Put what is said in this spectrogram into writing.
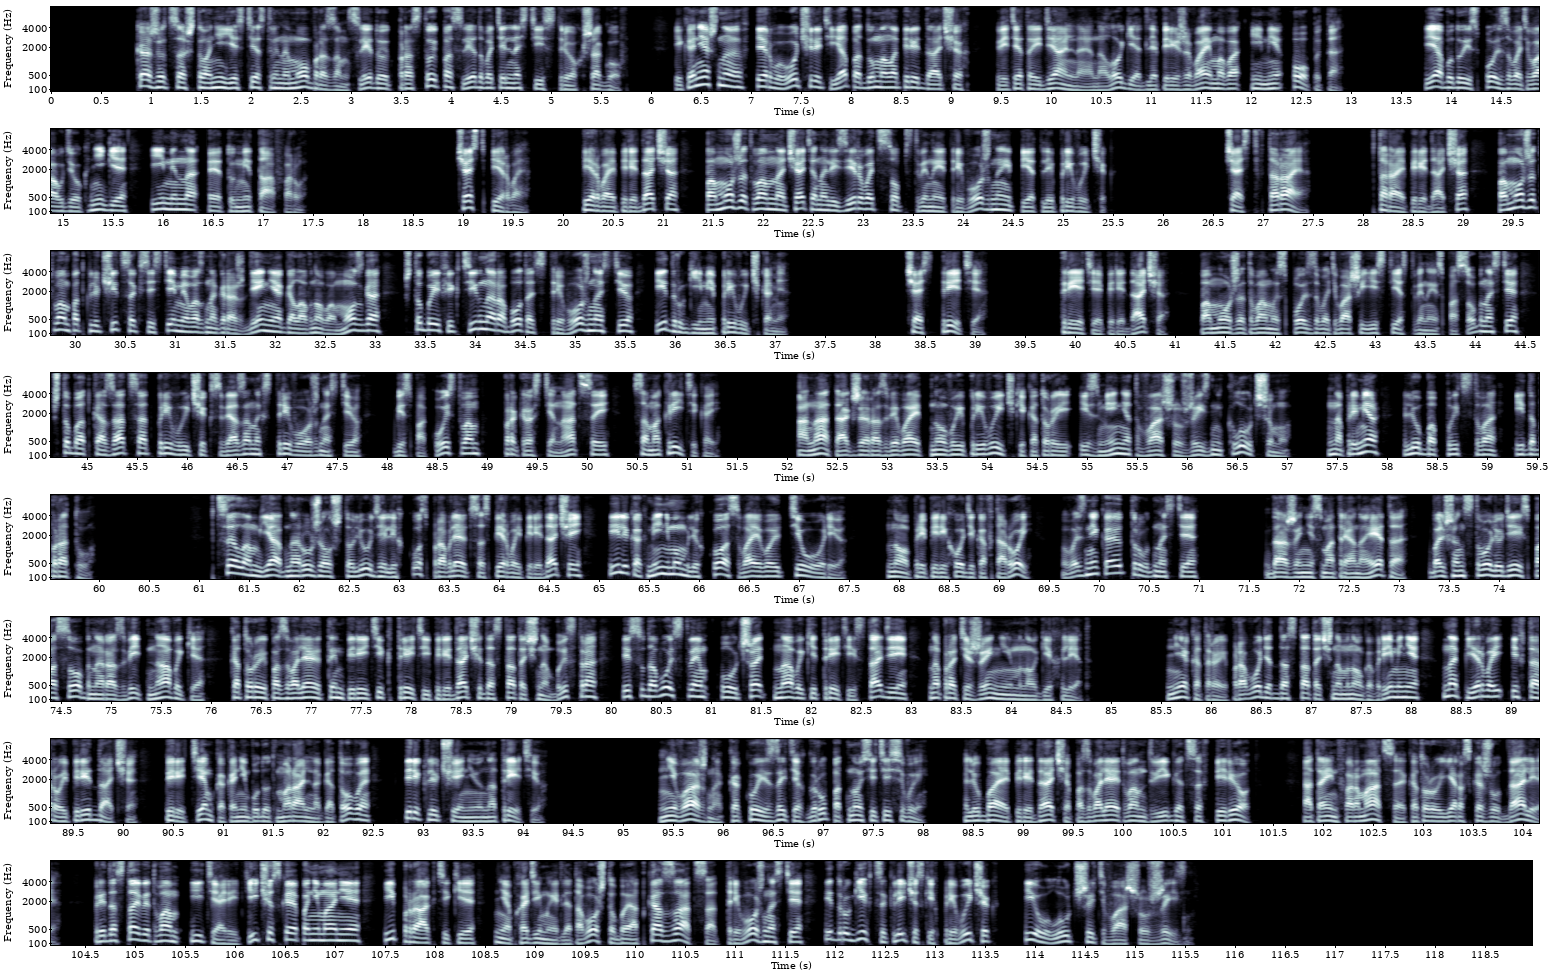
Кажется, что они естественным образом следуют простой последовательности из трех шагов. И, конечно, в первую очередь я подумал о передачах, ведь это идеальная аналогия для переживаемого ими опыта. Я буду использовать в аудиокниге именно эту метафору. Часть первая. Первая передача поможет вам начать анализировать собственные тревожные петли привычек. Часть вторая. Вторая передача поможет вам подключиться к системе вознаграждения головного мозга, чтобы эффективно работать с тревожностью и другими привычками. Часть третья. Третья передача поможет вам использовать ваши естественные способности, чтобы отказаться от привычек, связанных с тревожностью, беспокойством, прокрастинацией, самокритикой. Она также развивает новые привычки, которые изменят вашу жизнь к лучшему, например, любопытство и доброту. В целом, я обнаружил, что люди легко справляются с первой передачей или как минимум легко осваивают теорию, но при переходе ко второй возникают трудности. Даже несмотря на это, большинство людей способно развить навыки, которые позволяют им перейти к третьей передаче достаточно быстро и с удовольствием улучшать навыки третьей стадии на протяжении многих лет. Некоторые проводят достаточно много времени на первой и второй передаче, перед тем, как они будут морально готовы к переключению на третью. Неважно, к какой из этих групп относитесь вы, любая передача позволяет вам двигаться вперед, а та информация, которую я расскажу далее — предоставит вам и теоретическое понимание, и практики, необходимые для того, чтобы отказаться от тревожности и других циклических привычек и улучшить вашу жизнь.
